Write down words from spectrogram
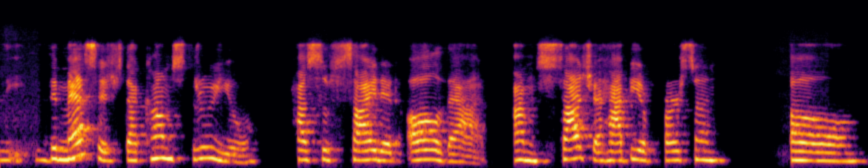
the, the message that comes through you has subsided all that. I'm such a happier person. Um,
